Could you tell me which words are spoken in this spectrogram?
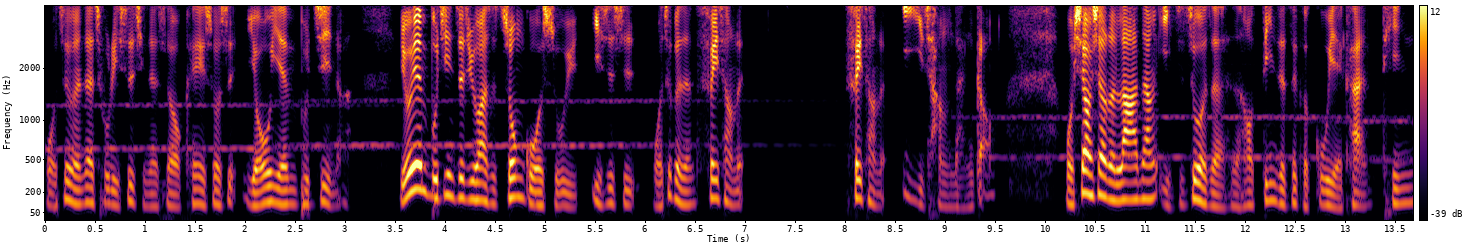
我这个人在处理事情的时候可以说是油盐不进啊。油盐不进这句话是中国俗语，意思是我这个人非常的非常的异常难搞。我笑笑的拉张椅子坐着，然后盯着这个姑爷看，听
